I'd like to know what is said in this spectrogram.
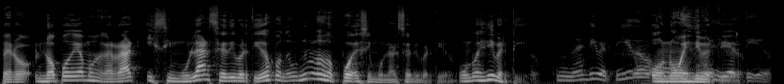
pero no podíamos agarrar y simular ser divertidos cuando uno no puede simular ser divertido uno es divertido ¿Uno es divertido O no es uno divertido.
